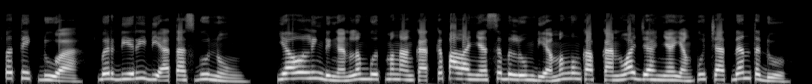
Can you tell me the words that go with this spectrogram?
Petik 2. Berdiri di atas gunung. Yao Ling dengan lembut mengangkat kepalanya sebelum dia mengungkapkan wajahnya yang pucat dan teduh.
